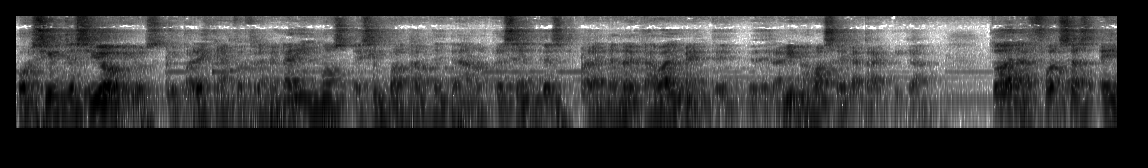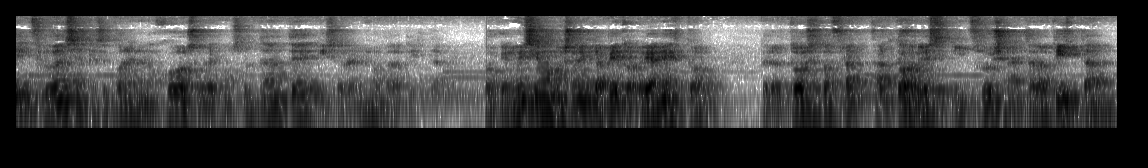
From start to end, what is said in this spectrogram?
Por simples y obvios que parezcan estos tres mecanismos, es importante tenerlos presentes para entender cabalmente, desde la misma base de la práctica, todas las fuerzas e influencias que se ponen en juego sobre el consultante y sobre el mismo tarotista. Porque no hicimos mayor hincapié todavía en esto, pero todos estos factores influyen al tarotista,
